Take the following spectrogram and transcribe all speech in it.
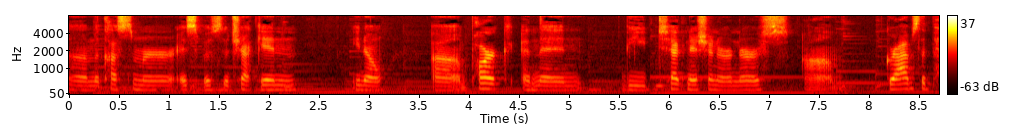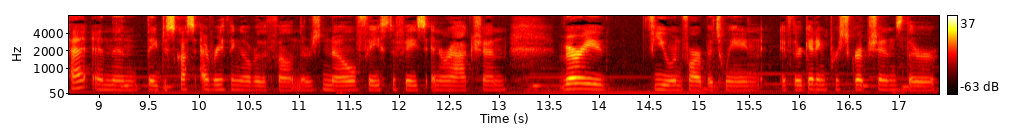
um, the customer is supposed to check in, you know, um, park, and then the technician or nurse um, grabs the pet, and then they discuss everything over the phone. There's no face-to-face interaction. Very few and far between. If they're getting prescriptions, they're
